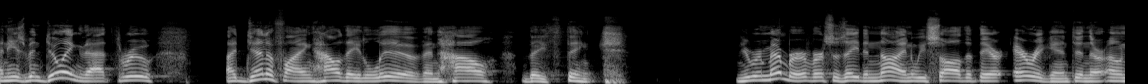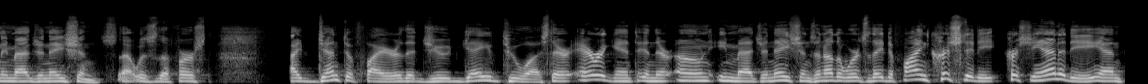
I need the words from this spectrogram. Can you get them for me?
And he's been doing that through identifying how they live and how they think. You remember verses 8 and 9, we saw that they are arrogant in their own imaginations. That was the first identifier that Jude gave to us. They're arrogant in their own imaginations. In other words, they define Christianity and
